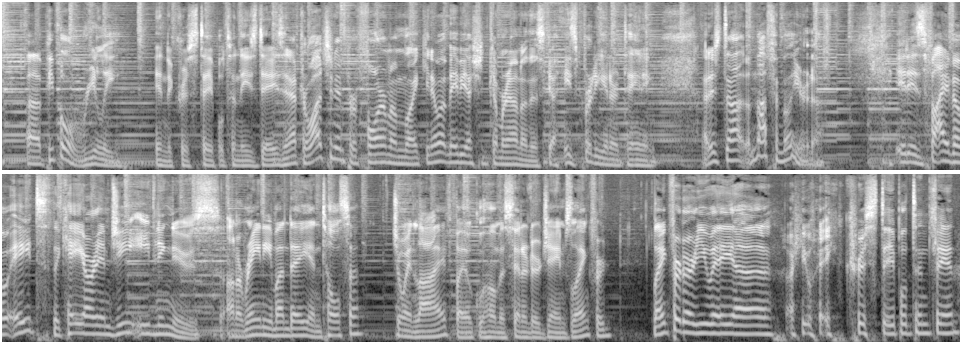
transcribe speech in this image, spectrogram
uh, people are really into Chris Stapleton these days. And after watching him perform, I'm like, you know what? Maybe I should come around on this guy. He's pretty entertaining. I just not I'm not familiar enough. It is 508, the KRMG Evening News on a rainy Monday in Tulsa. Joined live by Oklahoma Senator James Lankford. Lankford, are you a uh, are you a Chris Stapleton fan?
